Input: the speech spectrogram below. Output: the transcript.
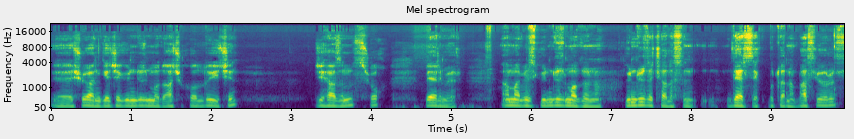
Ee, şu an gece gündüz modu açık olduğu için cihazımız çok vermiyor. Ama biz gündüz modunu gündüz de çalışsın dersek butona basıyoruz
